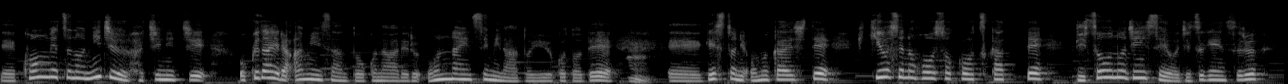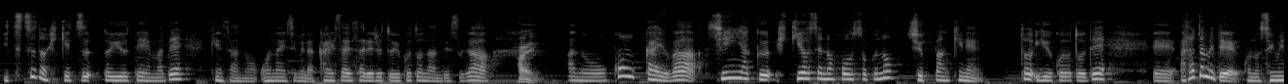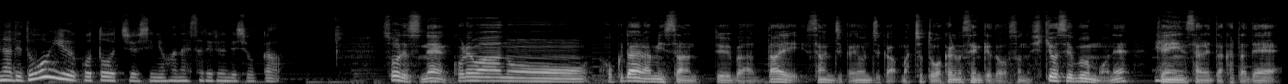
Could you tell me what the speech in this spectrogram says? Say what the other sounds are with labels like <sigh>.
えー、今月の28日奥平亜美さんと行われるオンラインセミナーということで、うん、えー、ゲストにお迎えして引き寄せの法則を使って理想の人生を実現する5つの秘訣というテーマで健さんのオンラインセミナー開催されるということなんですが、はい、あの今回は新薬引き寄せの法則の出版記念ということで、えー、改めてこのセミナーでどういうことを中心にお話しされるんでしょうか？そうですね。これは、あの、奥平美さんっていえば、第3次か4次か、まあ、ちょっと分かりませんけど、その引き寄せブームをね、牽引された方で、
